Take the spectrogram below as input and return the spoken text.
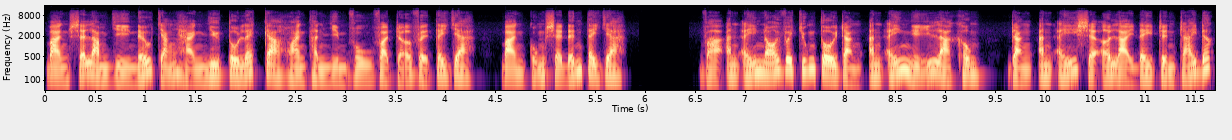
bạn sẽ làm gì nếu chẳng hạn như Toleka hoàn thành nhiệm vụ và trở về Tây Gia, bạn cũng sẽ đến Tây Gia. Và anh ấy nói với chúng tôi rằng anh ấy nghĩ là không, rằng anh ấy sẽ ở lại đây trên trái đất,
